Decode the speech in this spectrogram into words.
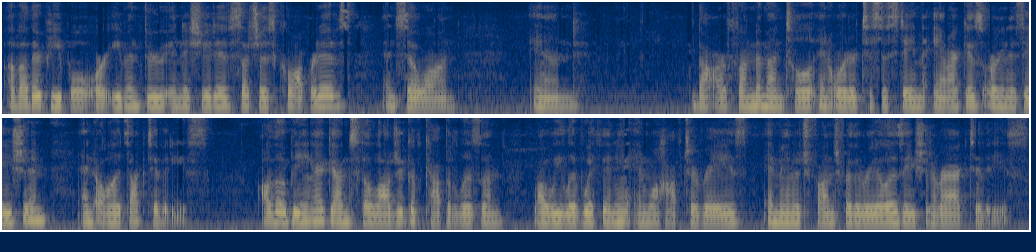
of other people, or even through initiatives such as cooperatives and so on, and that are fundamental in order to sustain the anarchist organization and all its activities. Although being against the logic of capitalism, while we live within it and will have to raise and manage funds for the realization of our activities.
